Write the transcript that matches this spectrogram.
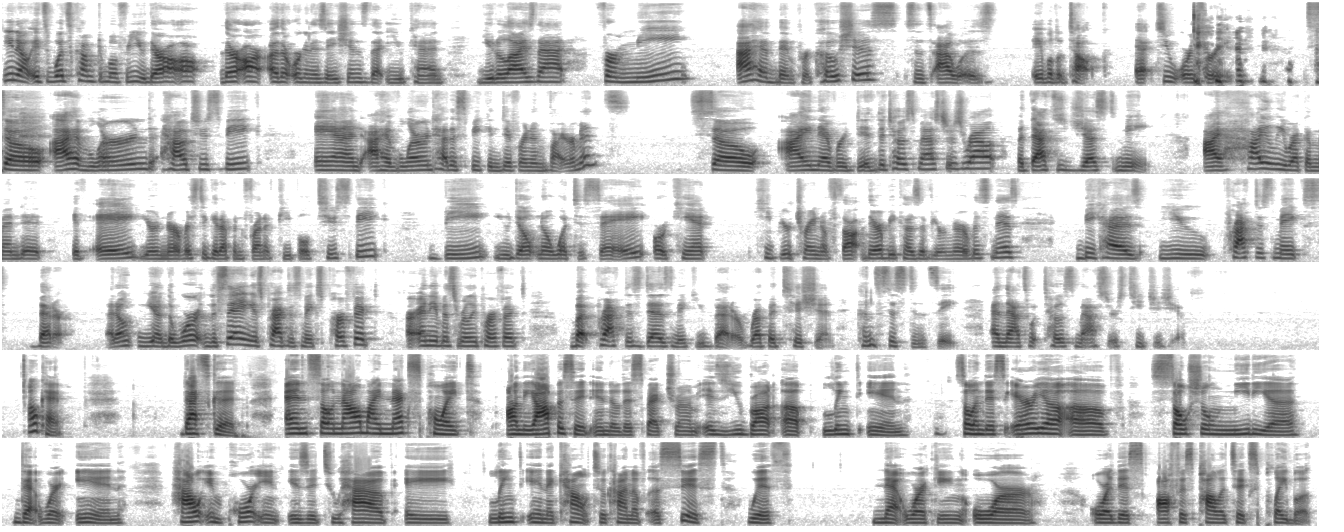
You know, it's what's comfortable for you. There are there are other organizations that you can utilize that. For me, I have been precocious since I was able to talk at two or three. so I have learned how to speak and I have learned how to speak in different environments. So I never did the Toastmasters route, but that's just me. I highly recommend it if A, you're nervous to get up in front of people to speak, B, you don't know what to say or can't keep your train of thought there because of your nervousness because you practice makes better. I don't, you know, the word, the saying is practice makes perfect. Are any of us really perfect? But practice does make you better. Repetition, consistency. And that's what Toastmasters teaches you. Okay. That's good. And so now my next point on the opposite end of the spectrum is you brought up LinkedIn so, in this area of social media that we're in, how important is it to have a LinkedIn account to kind of assist with networking or or this office politics playbook?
